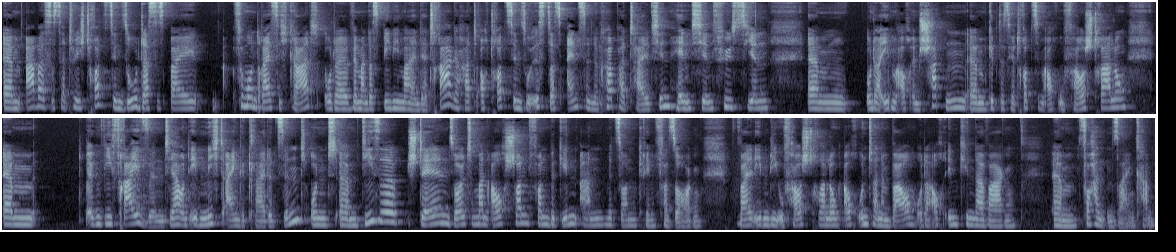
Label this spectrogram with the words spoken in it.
Ähm, aber es ist natürlich trotzdem so, dass es bei 35 Grad oder wenn man das Baby mal in der Trage hat, auch trotzdem so ist, dass einzelne Körperteilchen, Händchen, Füßchen, ähm, oder eben auch im Schatten ähm, gibt es ja trotzdem auch UV-Strahlung, ähm, irgendwie frei sind, ja, und eben nicht eingekleidet sind. Und ähm, diese Stellen sollte man auch schon von Beginn an mit Sonnencreme versorgen, weil eben die UV-Strahlung auch unter einem Baum oder auch im Kinderwagen ähm, vorhanden sein kann.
